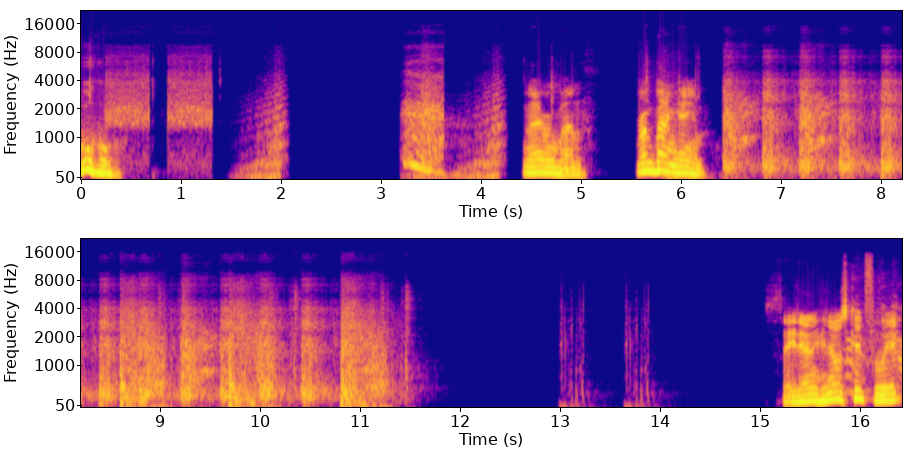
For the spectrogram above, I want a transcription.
Ooh. No, wrong man. Wrong button game. Stay down if you know what's good for you. have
